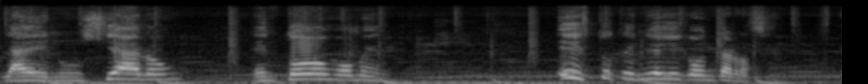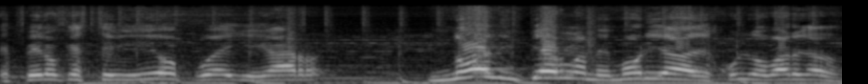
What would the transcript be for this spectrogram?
la denunciaron en todo momento. Esto tendría que contarse. Espero que este video pueda llegar no a limpiar la memoria de Julio Vargas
